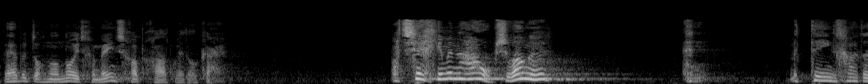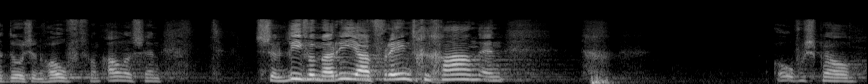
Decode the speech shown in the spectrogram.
We hebben toch nog nooit gemeenschap gehad met elkaar. Wat zeg je me nou, zwanger? En meteen gaat dat door zijn hoofd van alles. En zijn lieve Maria vreemd gegaan en overspel,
